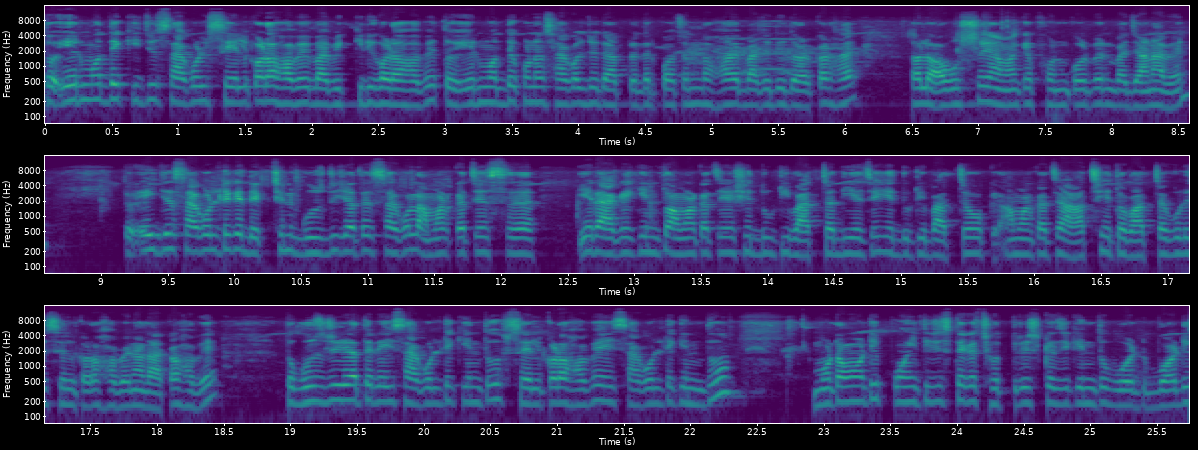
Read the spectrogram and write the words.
তো এর মধ্যে কিছু ছাগল সেল করা হবে বা বিক্রি করা হবে। তো এর মধ্যে কোনো ছাগল যদি আপনাদের পছন্দ হয় বা যদি দরকার হয়, তাহলে অবশ্যই আমাকে ফোন করবেন বা জানাবেন। তো এই যে ছাগলটিকে দেখছেন, গুজরি জাতের ছাগল, আমার কাছে এর আগে কিন্তু আমার কাছে এসে দুটি বাচ্চা দিয়েছে। এই দুটি বাচ্চাও আমার কাছে আছে, তো বাচ্চাগুলি সেল করা হবে না, রাখা হবে। তো গুজরি জাতের এই ছাগলটি কিন্তু সেল করা হবে। এই ছাগলটি কিন্তু মোটামুটি পঁয়ত্রিশ থেকে ছত্রিশ কেজি কিন্তু বডি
